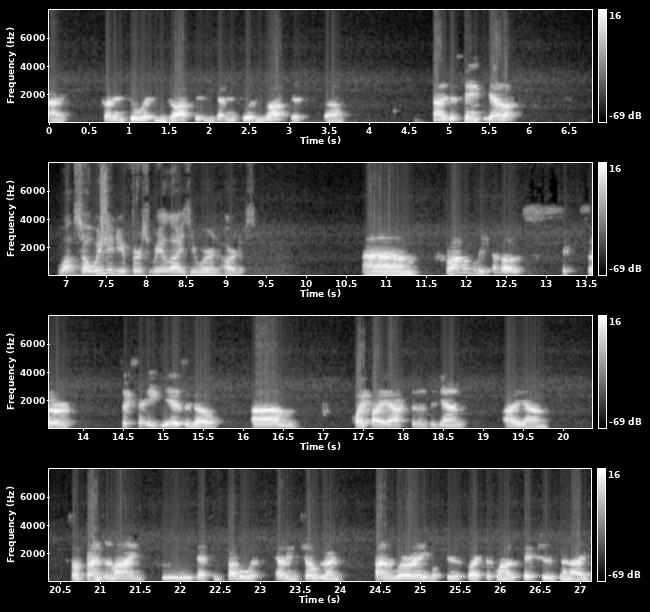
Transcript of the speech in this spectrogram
kind of got into it and dropped it, and got into it and dropped it. So kind of just came together. Well, so when did you first realize you were an artist? Um, probably about six or six to eight years ago. Um, quite by accident again. I um, some friends of mine who had some trouble with having children finally were able to. So I took one of the pictures and I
